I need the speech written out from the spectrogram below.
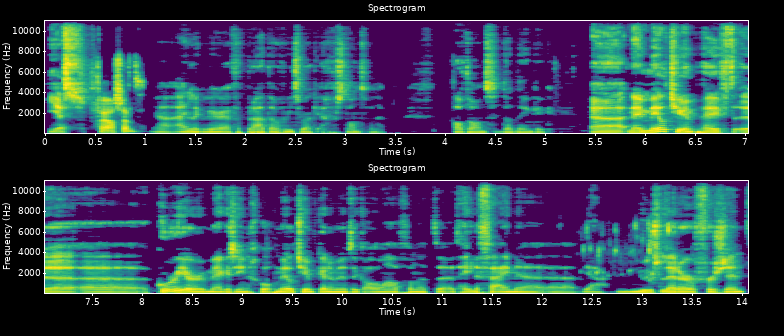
Yes. Verrassend. Ja, eindelijk weer even praten over iets waar ik echt verstand van heb. Althans, dat denk ik. Uh, nee, Mailchimp heeft uh, uh, Courier Magazine gekocht. Mailchimp kennen we natuurlijk allemaal van het, het hele fijne ja, newsletter verzend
